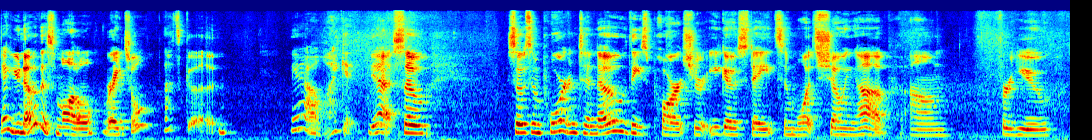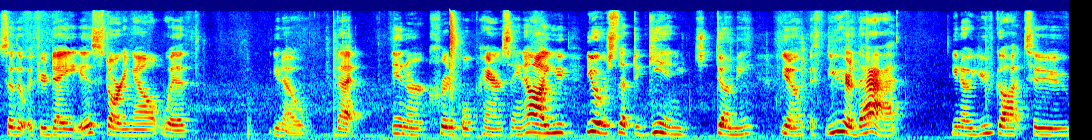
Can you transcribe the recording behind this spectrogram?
Yeah, you know this model, Rachel. That's good. Yeah, I like it. Yeah, so so it's important to know these parts, your ego states, and what's showing up um, for you, so that if your day is starting out with, you know, that inner critical parent saying, "Ah, you you overslept again, you dummy," you know, if you hear that, you know, you've got to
